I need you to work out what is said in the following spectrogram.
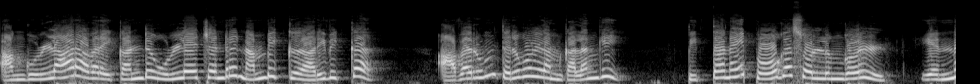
அங்குள்ளார் அவரை கண்டு உள்ளே சென்று நம்பிக்கு அறிவிக்க அவரும் திருவுள்ளம் கலங்கி பித்தனை போக சொல்லுங்கள் என்ன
